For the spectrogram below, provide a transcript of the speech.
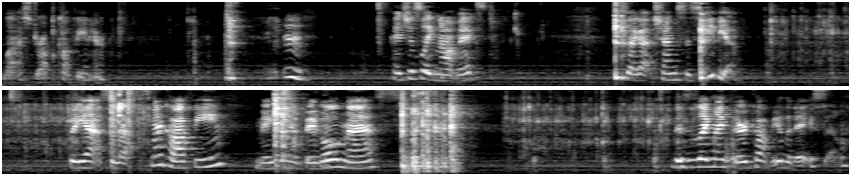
last drop of coffee in here. Mm. It's just like not mixed. So I got chunks of stevia. But yeah, so that's my coffee. Making a big old mess. This is like my third coffee of the day, so.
